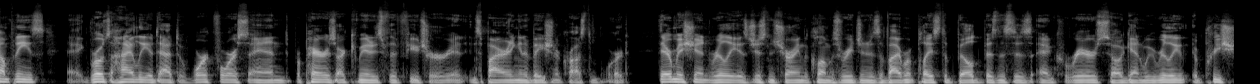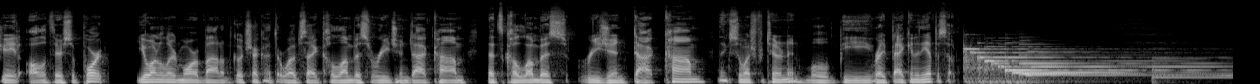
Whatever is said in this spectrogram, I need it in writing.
companies, uh, it grows a highly adaptive workforce, and prepares our communities for the future, inspiring innovation across the board. Their mission really is just ensuring the Columbus region is a vibrant place to build businesses and careers. So, again, we really appreciate all of their support. You want to learn more about them, go check out their website, columbusregion.com. That's columbusregion.com. Thanks so much for tuning in. We'll be right back into the episode.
